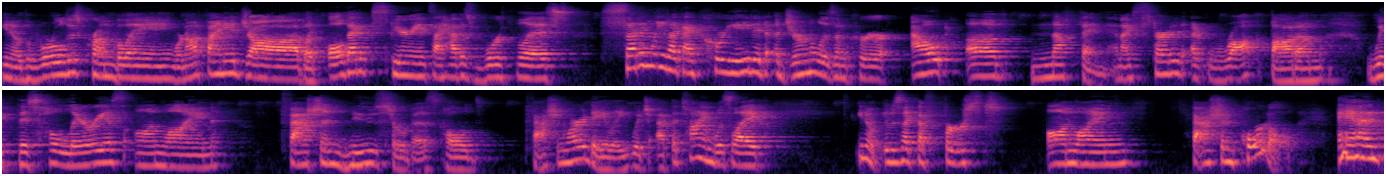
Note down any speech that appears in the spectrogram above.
you know, the world is crumbling, we're not finding a job, like all that experience I have is worthless. Suddenly, like I created a journalism career out of nothing. And I started at rock bottom with this hilarious online fashion news service called Fashion Wire Daily, which at the time was like, you know, it was like the first online fashion portal. And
